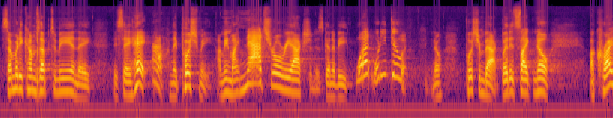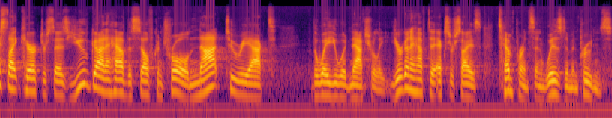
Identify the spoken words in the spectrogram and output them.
Somebody comes up to me and they, they say, hey, and they push me. I mean, my natural reaction is going to be, what? What are you doing? You know, push them back. But it's like, no, a Christ like character says you've got to have the self control not to react the way you would naturally. You're going to have to exercise temperance and wisdom and prudence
